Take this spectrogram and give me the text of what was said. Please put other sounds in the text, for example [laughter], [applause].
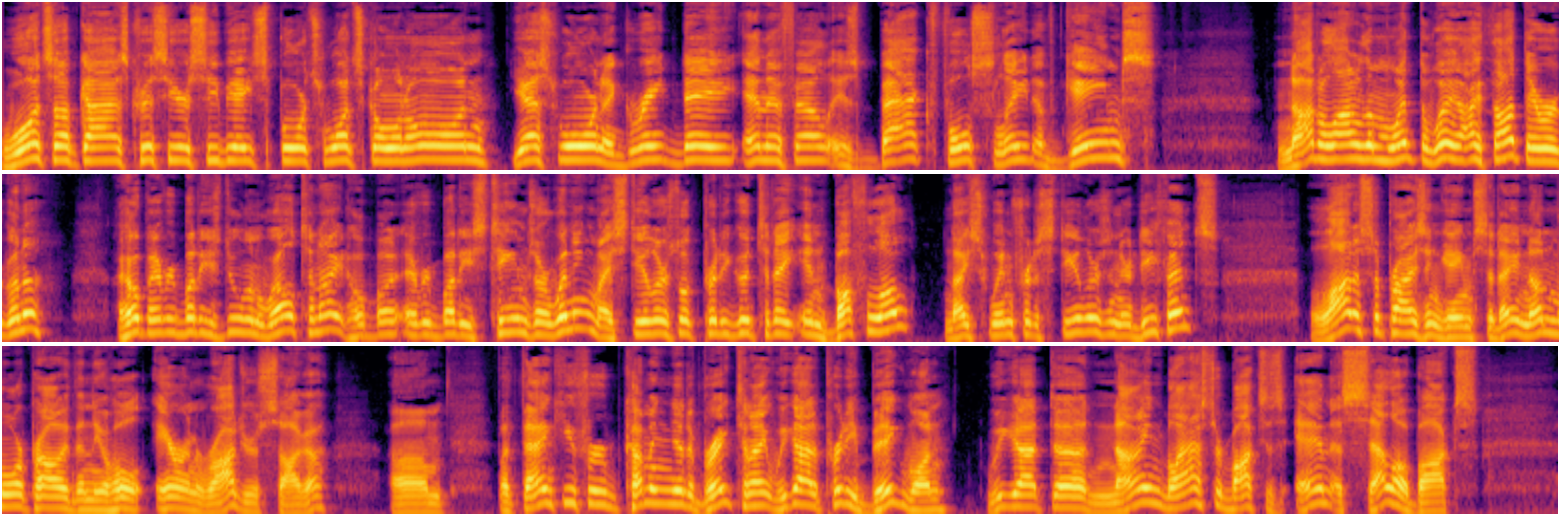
What's up, guys? Chris here, CBH Sports. What's going on? Yes, Warren, a great day. NFL is back, full slate of games. Not a lot of them went the way I thought they were gonna. I hope everybody's doing well tonight. Hope everybody's teams are winning. My Steelers look pretty good today in Buffalo. Nice win for the Steelers and their defense. A lot of surprising games today. None more probably than the whole Aaron Rodgers saga. Um, but thank you for coming to the break tonight. We got a pretty big one. We got uh, nine blaster boxes and a cello box.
